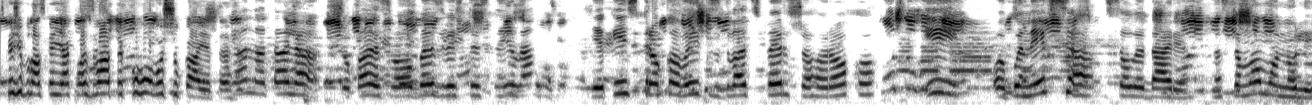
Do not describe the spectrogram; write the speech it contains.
Скажіть, будь ласка, як вас звати, кого ви шукаєте? Я Наталя шукаю свого безвісти снила, який строковик з 21-го року і опинився в Солидарі на самому нулі.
